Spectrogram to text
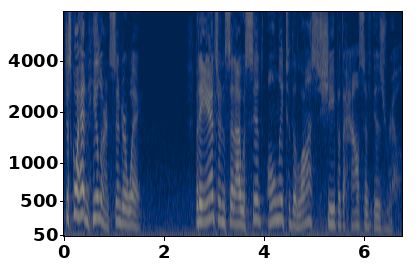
Just go ahead and heal her and send her away. But he answered and said, I was sent only to the lost sheep of the house of Israel.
